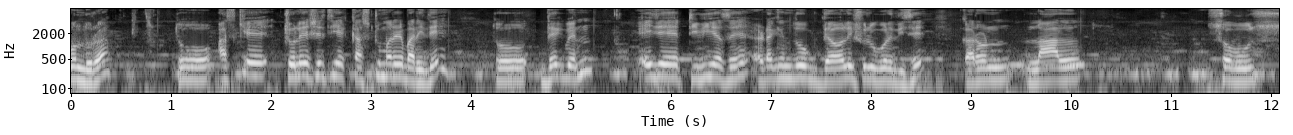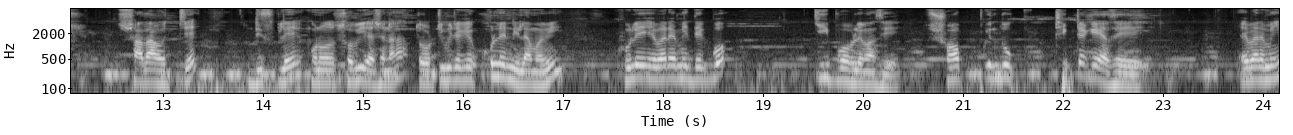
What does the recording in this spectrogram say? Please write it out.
বন্ধুরা, তো আজকে চলে এসেছি এক কাস্টমারের বাড়িতে। তো দেখবেন, এই যে টিভি আছে, এটা কিন্তু দেওয়ালি শুরু করে দিছে, কারণ লাল, সবুজ, সাদা হচ্ছে ডিসপ্লে কোনো ছবি আসে না। তো টিভিটাকে খুলে নিলাম আমি। খুলে এবারে আমি দেখব কি প্রবলেম আছে। সব কিন্তু ঠিকঠাকই আছে। এবার আমি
